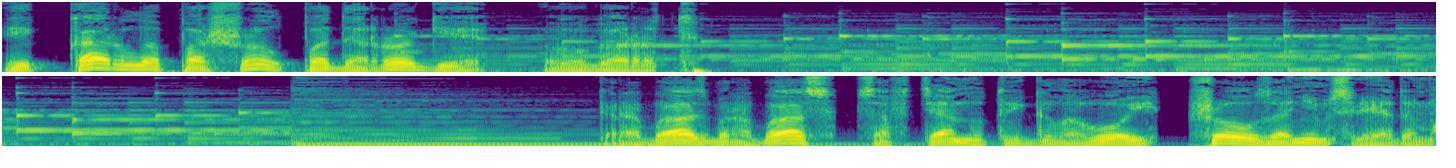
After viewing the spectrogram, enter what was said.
И Карло пошел по дороге в город. Карабас-барабас со втянутой головой шел за ним следом.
